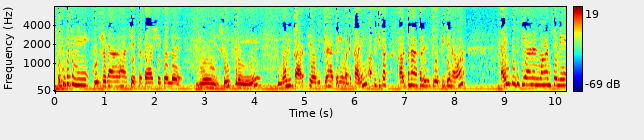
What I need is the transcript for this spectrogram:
එතකොට මේ බුදුරජාණන් වහන්සේ ප්‍රකාශ කළ මේ සූත්‍රයේ මූලික අර්ථය විග්‍රහ කිරීමට කලින් අපි ටිකක් කල්පනා කළ යුතු තිබෙනවා ඇයි බුදු පියාණන් වහන්සේ මේ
